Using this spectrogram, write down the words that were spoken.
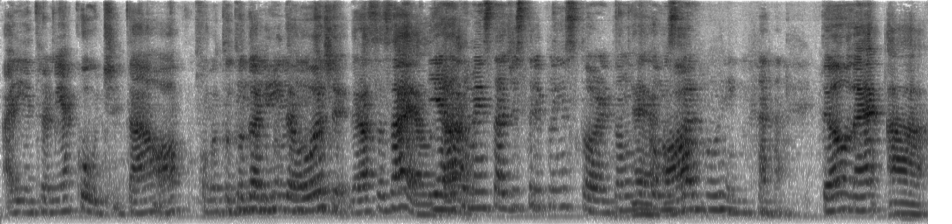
Aí entra a minha coach, tá? Ó, como eu tô toda Uhum. linda hoje, graças a ela. E ela tá? também está de Stripling Store, então não tem É, como ó. estar ruim. Então, né, a,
